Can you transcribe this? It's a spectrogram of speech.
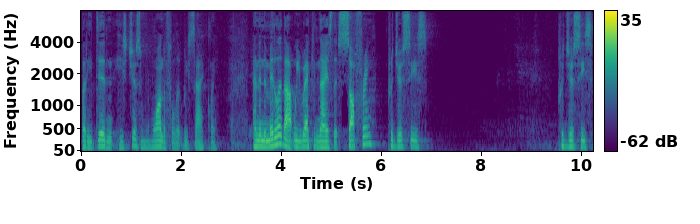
But He didn't. He's just wonderful at recycling. And in the middle of that, we recognize that suffering produces produces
